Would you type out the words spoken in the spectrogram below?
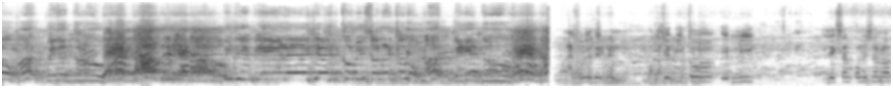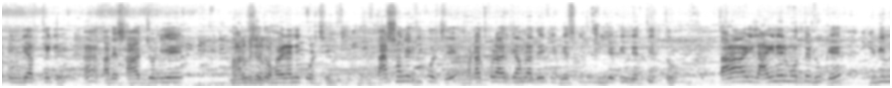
কালো হাত ভেঙে দাও। বিজেপির এজেন্ট কমিশনের কালো হাত ভেঙে দাও। আসলে দেখুন বিজেপি তো এমনি ইলেকশন কমিশন অফ ইন্ডিয়ার থেকে হ্যাঁ তাদের সাহায্য নিয়ে মানুষকে তো হয়রানি করছে। তার সঙ্গে কি করছে? হঠাৎ করে আজকে আমরা দেখি বেশ কিছু বিজেপির নেতৃত্ব তারা এই লাইনের মধ্যে ঢুকে বিভিন্ন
